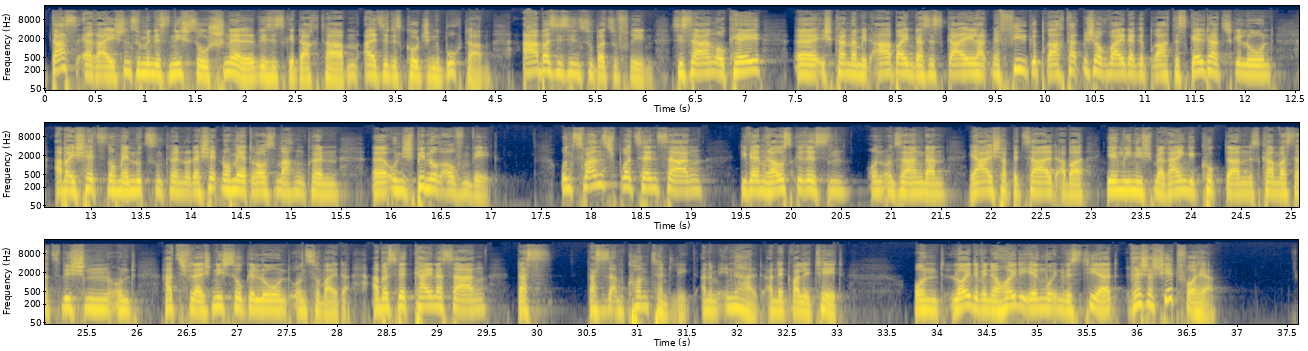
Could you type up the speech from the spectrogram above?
das erreichen, zumindest nicht so schnell, wie sie es gedacht haben, als sie das Coaching gebucht haben. Aber sie sind super zufrieden. Sie sagen, okay, äh, ich kann damit arbeiten, das ist geil, hat mir viel gebracht, hat mich auch weitergebracht, das Geld hat sich gelohnt, aber ich hätte es noch mehr nutzen können oder ich hätte noch mehr draus machen können äh, und ich bin noch auf dem Weg. Und 20 Prozent sagen, die werden rausgerissen und, und sagen dann, ja, ich habe bezahlt, aber irgendwie nicht mehr reingeguckt dann, es kam was dazwischen und hat sich vielleicht nicht so gelohnt und so weiter. Aber es wird keiner sagen, dass, dass es am Content liegt, an dem Inhalt, an der Qualität. Und Leute, wenn ihr heute irgendwo investiert, recherchiert vorher.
